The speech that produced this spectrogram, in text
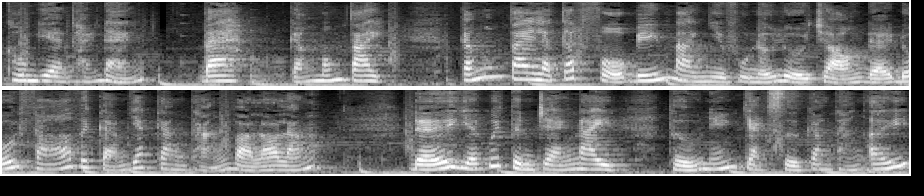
không gian thoáng đãng. 3. Cắn móng tay Cắn móng tay là cách phổ biến mà nhiều phụ nữ lựa chọn để đối phó với cảm giác căng thẳng và lo lắng. Để giải quyết tình trạng này, thử nén chặt sự căng thẳng ấy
